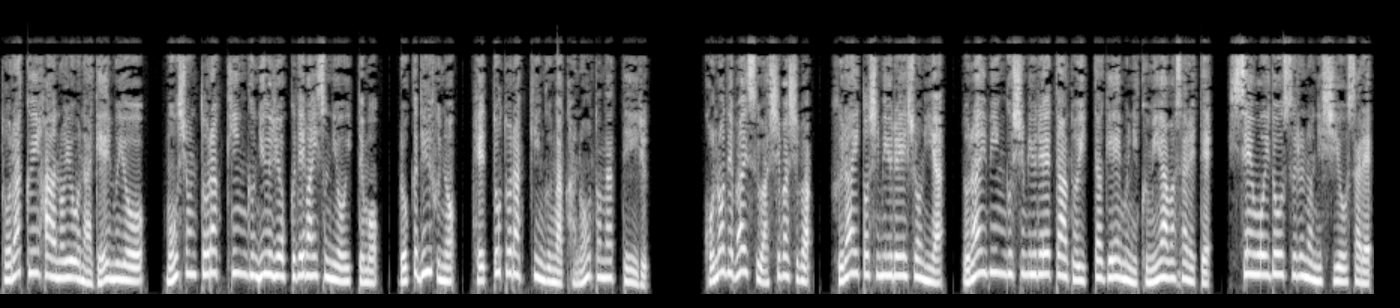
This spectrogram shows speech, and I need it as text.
TrackIR のようなゲーム用、モーショントラッキング入力デバイスにおいても、6DoF のヘッドトラッキングが可能となっている。このデバイスはしばしば、フライトシミュレーションやドライビングシミュレーターといったゲームに組み合わされて、視線を移動するのに使用され、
